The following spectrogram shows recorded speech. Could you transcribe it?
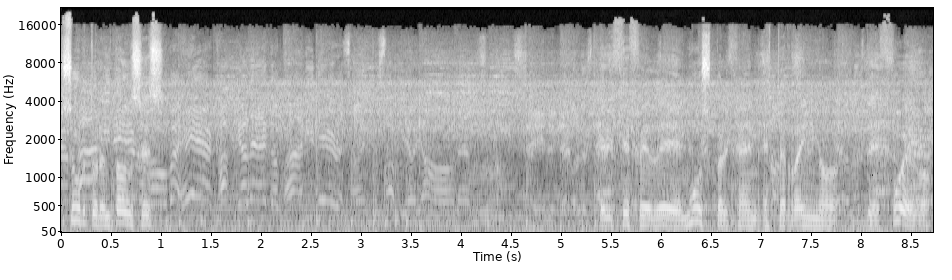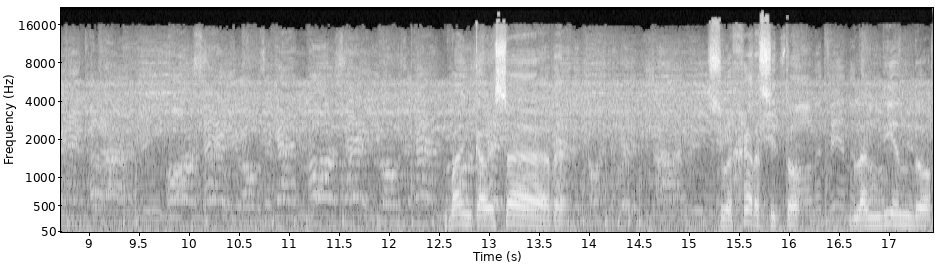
Surtur entonces el jefe de Muspelheim, este reino de fuego, va a encabezar su ejército blandiendo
